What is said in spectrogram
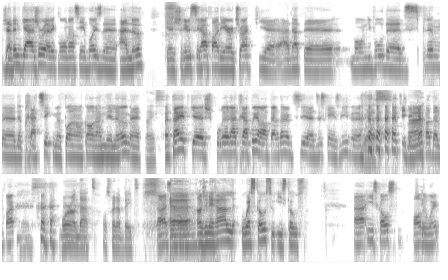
J'avais une gageure avec mon ancien boys de Ala que je réussirais à faire des air tracks. Puis euh, à date, euh, mon niveau de discipline euh, de pratique ne m'a pas encore amené là, mais peut-être que je pourrais rattraper en perdant un petit 10-15 livres puis être capable de le faire. More on that. On se fait un update. Ah, en général, West Coast ou East Coast? East Coast, all the way.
